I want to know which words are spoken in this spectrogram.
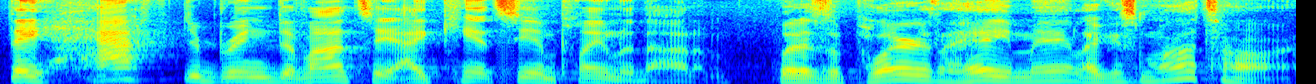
they have to bring Davante. I can't see him playing without him. But as a player, it's like, hey man, like it's my time.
